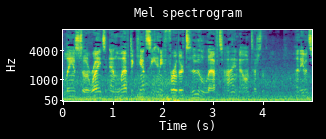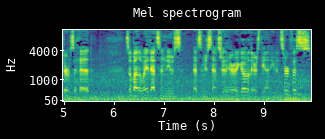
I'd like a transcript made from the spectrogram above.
lanes to the right and left. It can't see any further to the left. I know, touch the uneven surface ahead. So by the way, that's a new that's a new sensor. There we go. There's the uneven surface.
